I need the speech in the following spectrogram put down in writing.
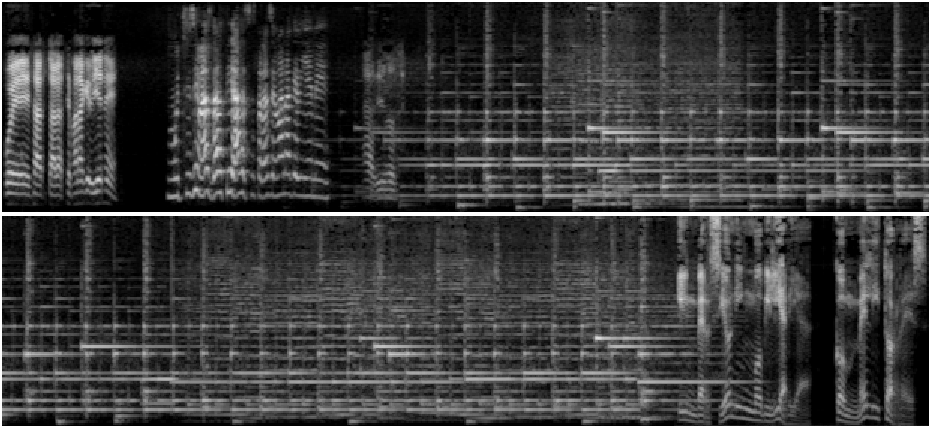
Pues hasta la semana que viene. Muchísimas gracias. Hasta la semana que viene. Adiós. Inversión inmobiliaria con Meli Torres.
